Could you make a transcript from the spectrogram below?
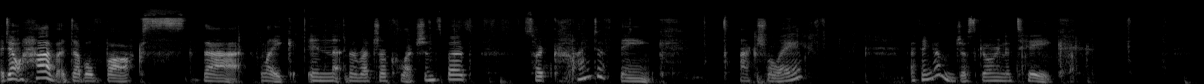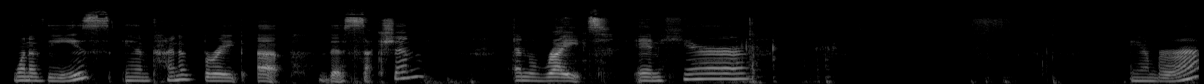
I don't have a double box that like in the retro collections book. So I kind of think actually, I think I'm just going to take one of these and kind of break up this section and write in here Amber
